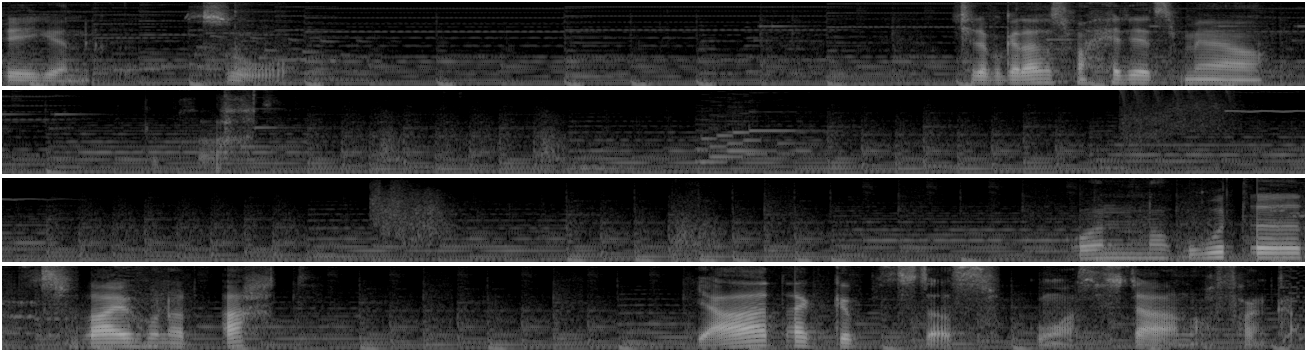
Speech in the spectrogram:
regen So. Ich hätte aber gedacht, dass man hätte jetzt mehr von Route 208. Ja, da gibt es das. Guck mal, was ich da noch fangen kann.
